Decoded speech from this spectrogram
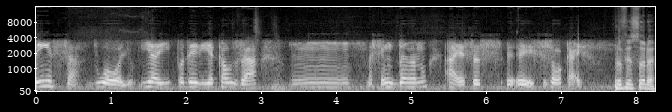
densa do óleo e aí poderia causar um, assim, um dano a essas, esses locais. Professora,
